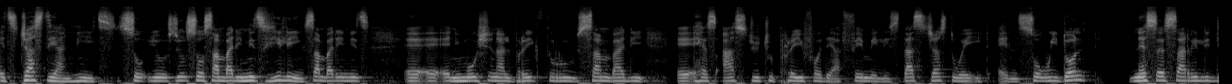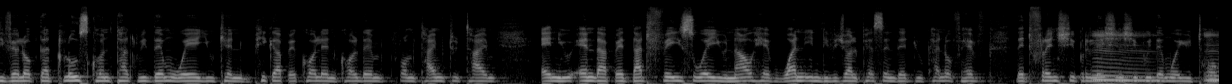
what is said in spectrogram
it's just their needs. So you so, so somebody needs healing. Somebody needs an emotional breakthrough. Somebody uh, has asked you to pray for their families. That's just where it ends. So we don't necessarily develop that close contact with them where you can pick up a call and call them from time to time and you end up at that phase where you now have one individual person that you kind of have that friendship relationship with mm. them where you talk.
